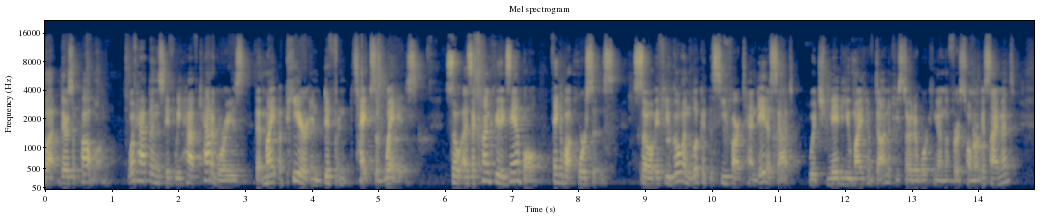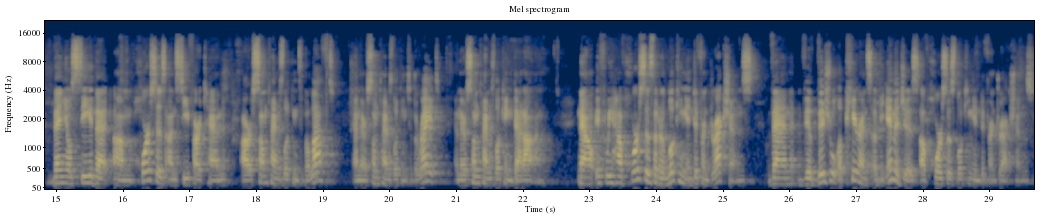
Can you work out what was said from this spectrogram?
But there's a problem. What happens if we have categories that might appear in different types of ways? So as a concrete example, think about horses. So if you go and look at the CIFAR 10 dataset, which maybe you might have done if you started working on the first homework assignment, then you'll see that um, horses on CIFAR 10 are sometimes looking to the left, and they're sometimes looking to the right, and they're sometimes looking dead on. Now, if we have horses that are looking in different directions, then the visual appearance of the images of horses looking in different directions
